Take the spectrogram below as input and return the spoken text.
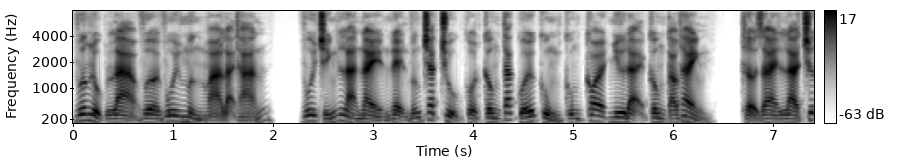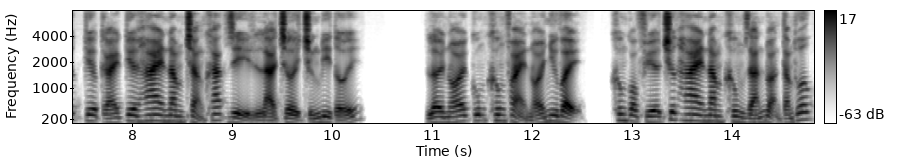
Vương Lục là vừa vui mừng mà lại thán, vui chính là này nện vững chắc trụ cột công tác cuối cùng cũng coi như đại công cáo thành, thở dài là trước kia cái kia hai năm chẳng khác gì là trời trứng đi tới. Lời nói cũng không phải nói như vậy, không có phía trước hai năm không gián đoạn tắm thuốc,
